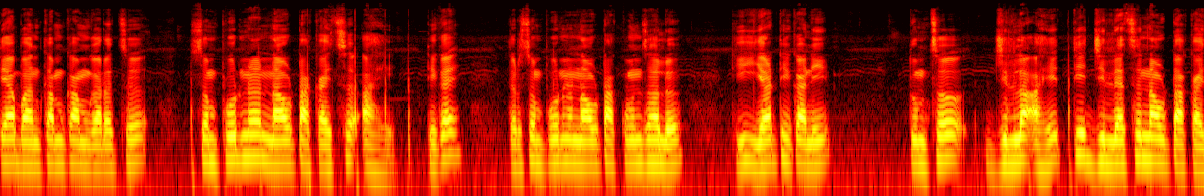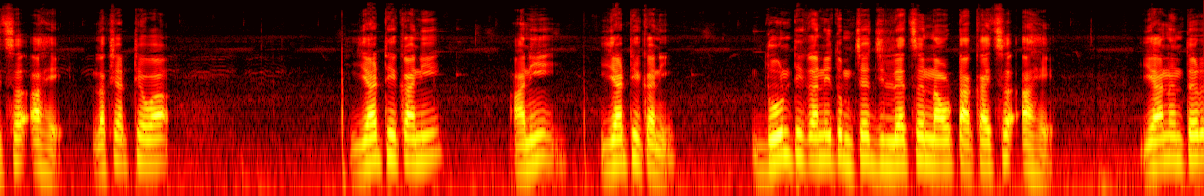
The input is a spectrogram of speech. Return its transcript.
त्या बांधकाम कामगाराचं संपूर्ण नाव टाकायचं आहे. ठीक आहे? तर संपूर्ण नाव टाकून झालं की या ठिकाणी तुमचं जिल्हा आहे ते जिल्ह्याचं नाव टाकायचं आहे. लक्षात ठेवा. या ठिकाणी आणि या ठिकाणी दोन ठिकाणी तुमच्या जिल्ह्याचं नाव टाकायचं आहे. यानंतर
